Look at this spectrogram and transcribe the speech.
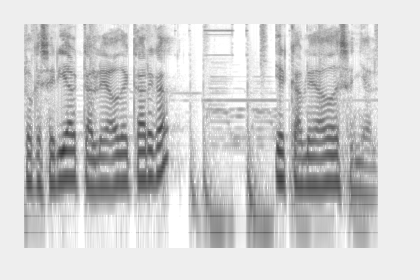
lo que sería el cableado de carga y el cableado de señal.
